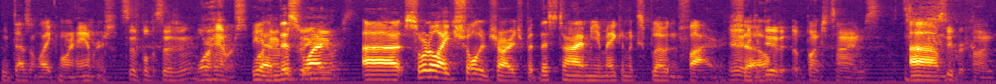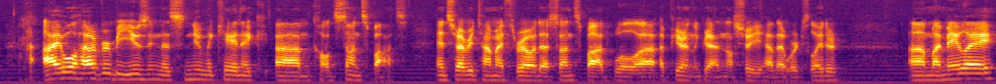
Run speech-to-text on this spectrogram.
who doesn't like more hammers? Simple decision. More hammers. More yeah, hammers, this one uh, sort of like shoulder charge, but this time you make them explode and fire. Yeah, so you can do it a bunch of times. Um, Super fun. I will, however, be using this new mechanic um, called sunspots. And so every time I throw it, a sunspot will uh, appear on the ground, and I'll show you how that works later. Um, my melee,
